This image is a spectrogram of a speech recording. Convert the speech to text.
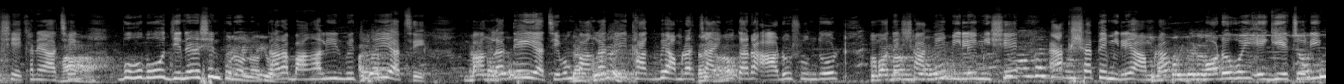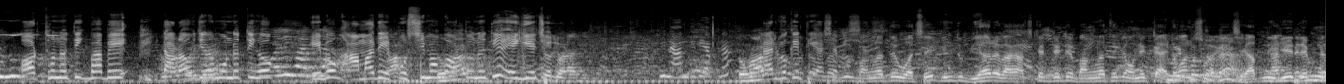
এসে এখানে আছেন, বহু বহু জেনারেশন পুরনো, তারা বাঙালির ভেতরেই আছে, বাংলাতেই আছে এবং বাংলাতেই থাকবে, আমরা চাইব তারা আরও সুন্দর আমাদের সাথে মিলে মিশে, একসাথে মিলে আমরা বড় হয়ে এগিয়ে চলি। অর্থনৈতিকভাবে তারাও যেরকম উন্নতি হোক এবং আমাদের পশ্চিমবঙ্গ অর্থনীতিও এগিয়ে চলুক। কি নাম দিদি আপনার? অ্যাডভোকেট তিয়াশা বিশ্বাস বাংলাতেও আছে কিন্তু বিহারে আজকের ডেটে বাংলা থেকে অনেকটা অ্যাডভান্স হয়ে গেছে। আপনি গিয়ে দেখুন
